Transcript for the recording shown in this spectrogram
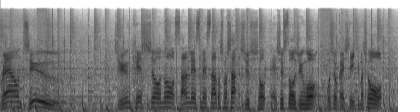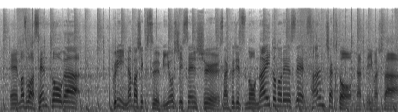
Round 2準決勝の3レース目スタートしました。出走,、えー出走順をご紹介していきましょう、えーまずは先頭がグリーンナンバー6三好選手。昨日のナイトのレースで3着となっていました。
